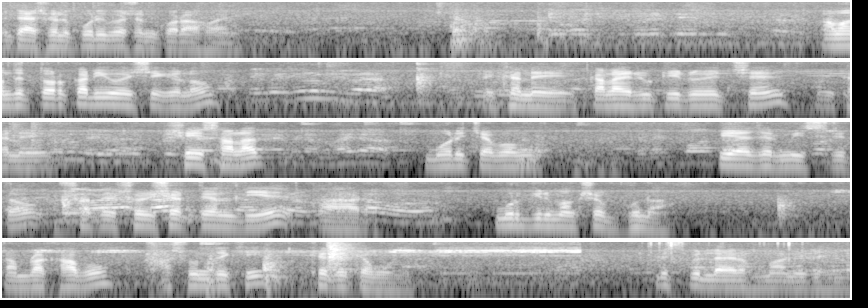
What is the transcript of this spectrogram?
এটা আসলে পরিবেশন করা হয়। আমাদের তরকারিও এসে গেল। এখানে কালাই রুটি রয়েছে, এখানে সেই সালাদ, মরিচ এবং পেঁয়াজের মিশ্রিত, সাথে সরিষার তেল দিয়ে, আর মুরগির মাংস ভুনা। আমরা খাব। আসুন দেখি খেতে কেমন। বিসমিল্লাহ রহমান রহিম।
